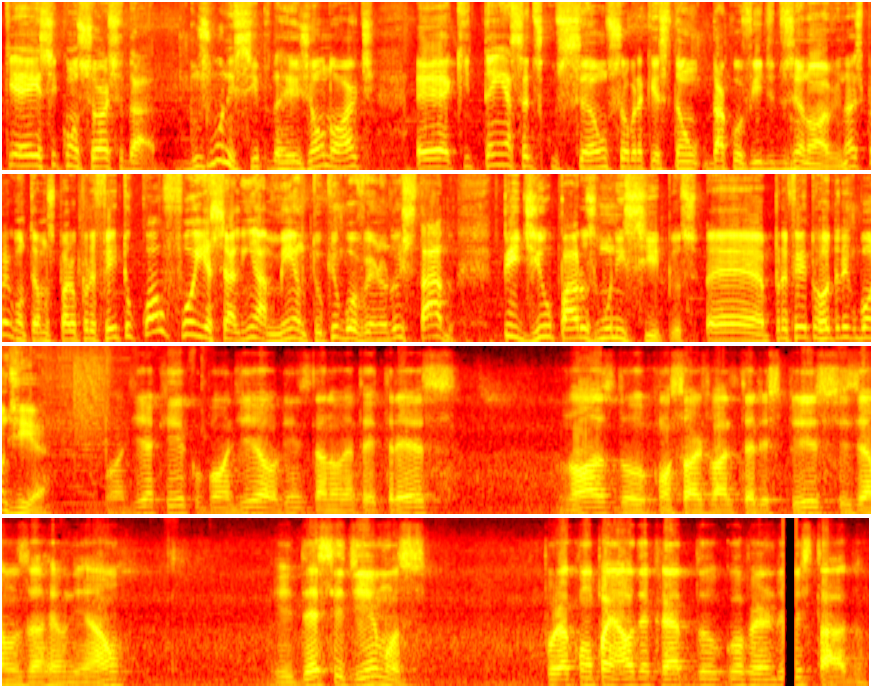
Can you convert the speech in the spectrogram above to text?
que é esse consórcio da, dos municípios da região norte eh, que tem essa discussão sobre a questão da Covid-19. Nós perguntamos para o prefeito qual foi esse alinhamento que o governo do estado pediu para os municípios. Eh, prefeito Rodrigo, bom dia. Bom dia, Kiko. Bom dia, ouvintes da 93. Nós do consórcio Vale Telespires fizemos a reunião e decidimos por acompanhar o decreto do governo do estado,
